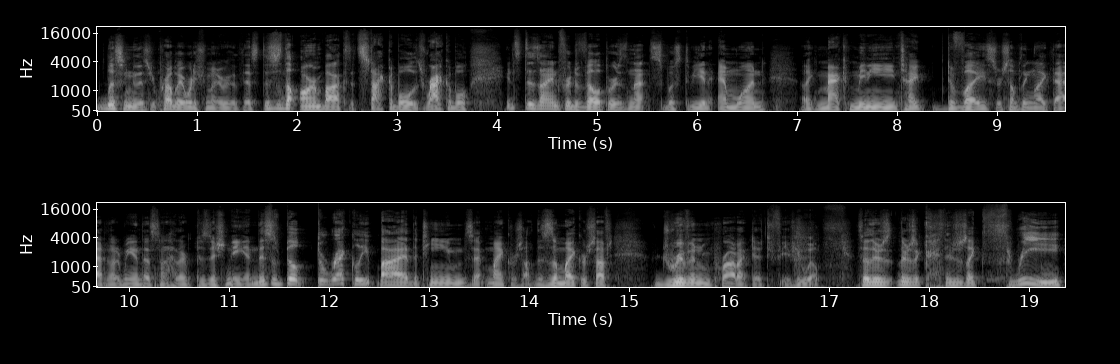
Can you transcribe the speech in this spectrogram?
listening to this, you're probably already familiar with this. This is the ARM box. It's stackable. It's rackable. It's designed for developers. It's not supposed to be an M1 like Mac Mini type device or something like that. I mean, that's not how they're positioning it. And this is built directly by the teams at Microsoft. This is a Microsoft driven product, if, if you will. So there's there's a there's like three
